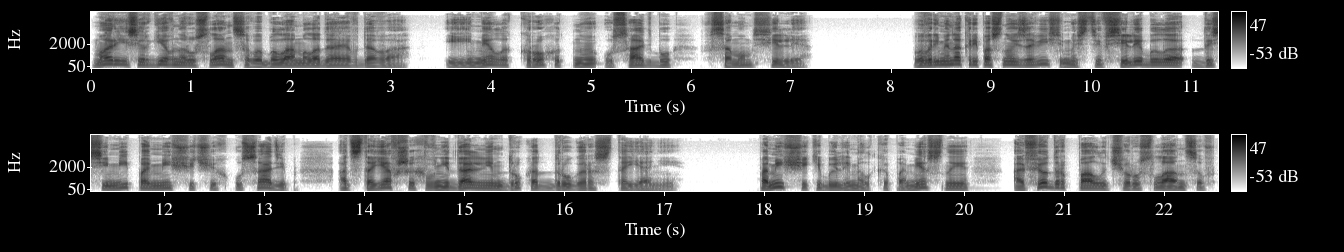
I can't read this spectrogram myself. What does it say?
Мария Сергеевна Русланцева была молодая вдова и имела крохотную усадьбу в самом селе. Во времена крепостной зависимости в селе было до семи помещичьих усадеб, отстоявших в недальнем друг от друга расстоянии. Помещики были мелкопоместные, а Федор Палыч Русланцев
